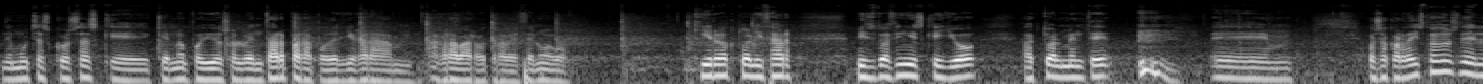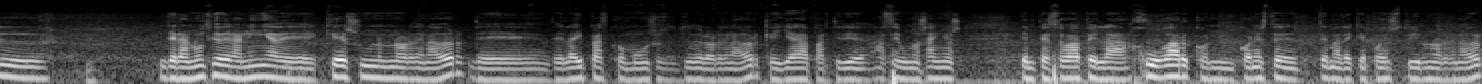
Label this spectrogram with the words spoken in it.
de muchas cosas que, que no he podido solventar para poder llegar a, grabar otra vez de nuevo. Quiero actualizar mi situación y es que yo actualmente... Eh, ¿Os acordáis todos del, del anuncio de la niña de qué es un ordenador, de, del iPad como un sustituto del ordenador, que ya a partir de hace unos años empezó Apple a jugar con, este tema de que puede sustituir un ordenador,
